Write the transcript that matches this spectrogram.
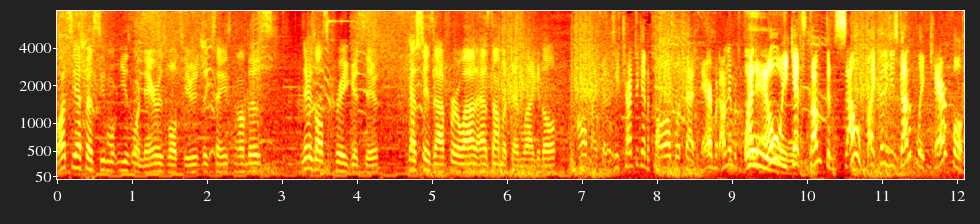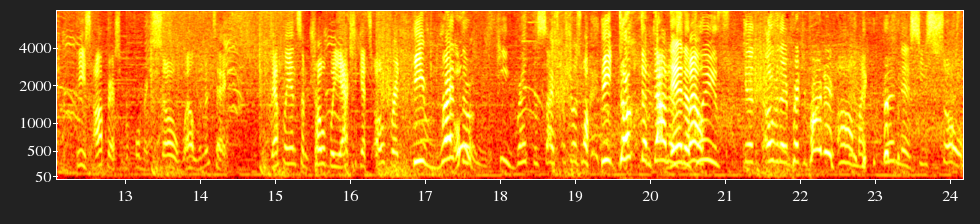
Lots the FS use more, Nair as well too to extend these combos. Nair's also pretty good too. Kind of stays out for a while. It has not much end lag at all. Oh my goodness. He tried to get a follow up with that air, but unable to find it. Oh. He gets dunked himself. My goodness, he's got to play careful. These up airs are performing so well. Lunatic definitely in some trouble, but he actually gets over it. He read Oh. the he read the side special as well. He dunked him down as Nana, well. please get over there and protect your partner. Oh my goodness, he's so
